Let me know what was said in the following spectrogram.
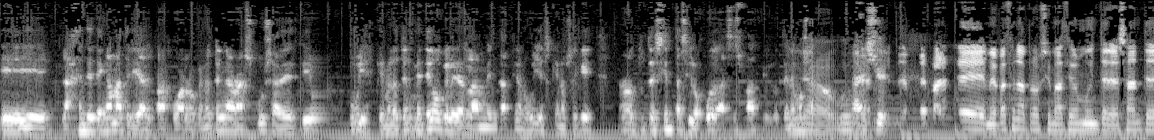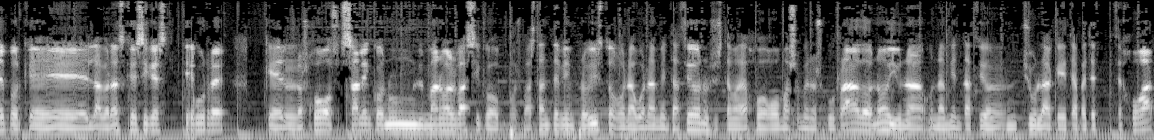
eh, la gente tenga material para jugarlo, que no tenga una excusa de decir, uy, es que me, lo me tengo que leer la ambientación, uy, es que no sé qué. No, no, tú te sientas y lo juegas, es fácil, lo tenemos a, uh, eso. Me, parece, me parece una aproximación muy interesante porque la verdad es que sí que, ocurre que los juegos salen con un manual básico pues bastante bien provisto, con una buena ambientación, un sistema de juego más o menos currado, ¿no? Y una, una ambientación chula que te apetece jugar.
